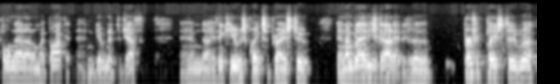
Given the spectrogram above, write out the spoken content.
pulling that out of my pocket and giving it to Jeff, and I think he was quite surprised too. And I'm glad he's got it. It's a perfect place to uh,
